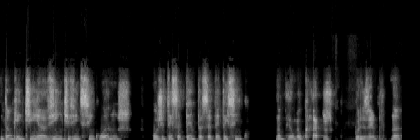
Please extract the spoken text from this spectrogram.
Então, quem tinha 20, 25 anos, hoje tem 70, 75. Né? É o meu caso, por exemplo. Né?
